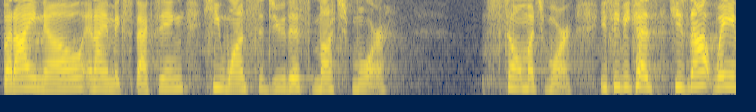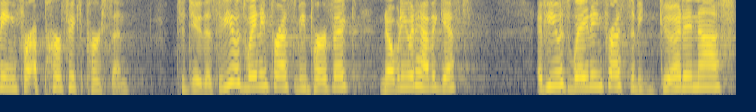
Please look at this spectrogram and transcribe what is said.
but I know and I am expecting He wants to do this much more. So much more. You see, because He's not waiting for a perfect person to do this. If He was waiting for us to be perfect, nobody would have a gift. If He was waiting for us to be good enough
